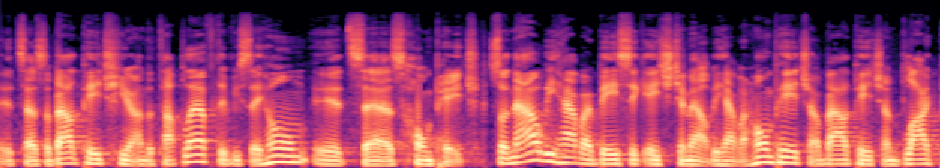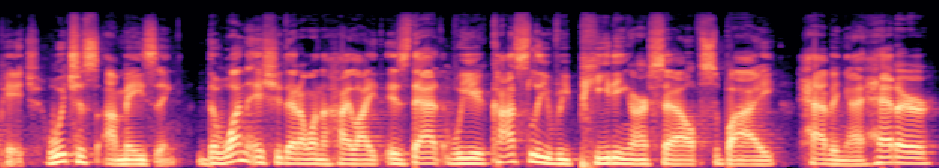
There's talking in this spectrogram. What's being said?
it says about page here on the top left. If we say home, it says home page. So now we have our basic HTML. We have our home page, about page, and blog page, which is amazing. The one issue that I want to highlight is that we're constantly repeating ourselves by having a header,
